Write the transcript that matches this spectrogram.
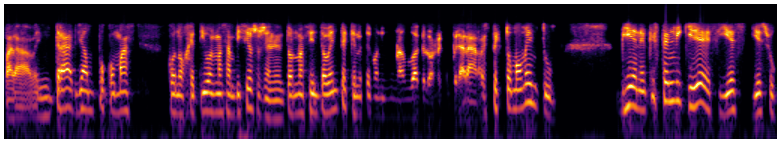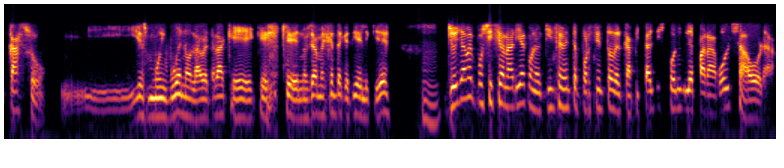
para entrar ya un poco más con objetivos más ambiciosos en el entorno a 120, que no tengo ninguna duda que lo recuperará. Respecto a Momentum, bien, el que está en liquidez, y es, y es su caso, y es muy bueno, la verdad, que, que, nos llame gente que tiene liquidez. Yo ya me posicionaría con el 15-20% del capital disponible para bolsa ahora,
